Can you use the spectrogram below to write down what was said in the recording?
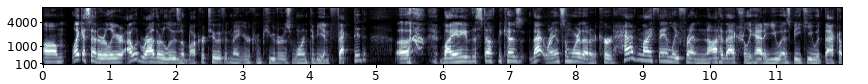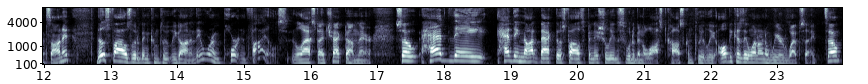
Um, like I said earlier, I would rather lose a buck or two if it meant your computers weren't to be infected uh, by any of this stuff because that ransomware that had occurred, had my family friend not have actually had a USB key with backups on it, those files would have been completely gone. And they were important files, the last I checked on there. So had they had they not backed those files up initially, this would have been a lost cause completely, all because they went on a weird website. So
